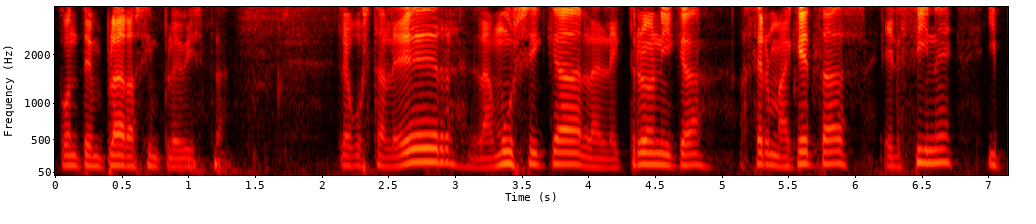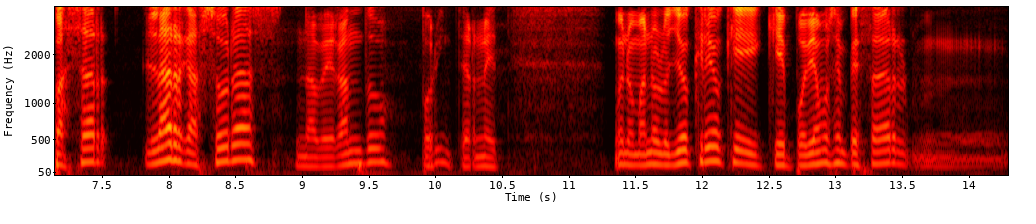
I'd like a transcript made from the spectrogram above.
contemplar a simple vista. Le gusta leer, la música, la electrónica, hacer maquetas, el cine y pasar largas horas navegando por Internet. Bueno, Manolo, yo creo que, que podíamos empezar, mm,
